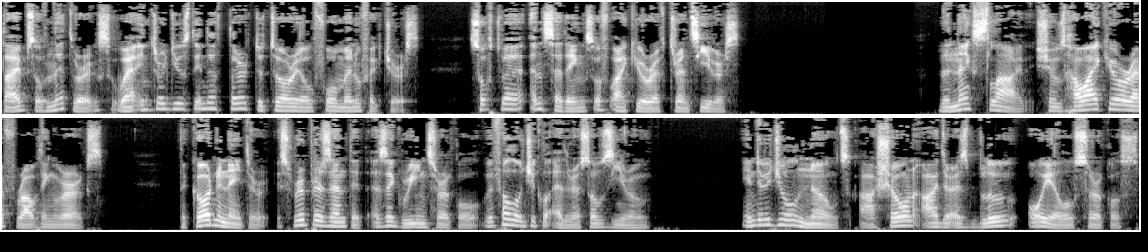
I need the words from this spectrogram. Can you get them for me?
Types of networks were introduced in the third tutorial for manufacturers, software and settings of IQRF transceivers. The next slide shows how IQRF routing works. The coordinator is represented as a green circle with a logical address of 0. Individual nodes are shown either as blue or yellow circles.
